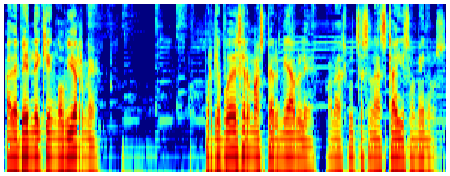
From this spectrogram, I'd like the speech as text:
a depende de quién gobierne porque puede ser más permeable a las luchas en las calles o menos,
